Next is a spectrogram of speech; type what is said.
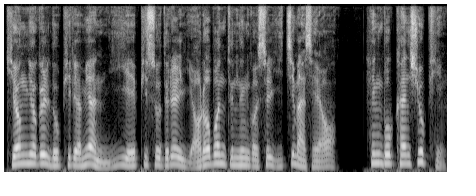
기억력을 높이려면 이 에피소드를 여러 번 듣는 것을 잊지 마세요. 행복한 쇼핑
